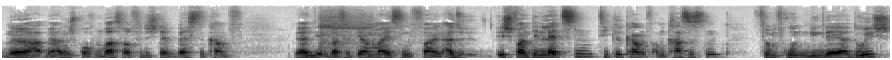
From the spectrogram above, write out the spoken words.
ne, hatten wir angesprochen, was war für dich der beste Kampf? Wer hat dir, was hat dir am meisten gefallen? Also ich fand den letzten Titelkampf am krassesten. Fünf Runden ging der ja durch.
